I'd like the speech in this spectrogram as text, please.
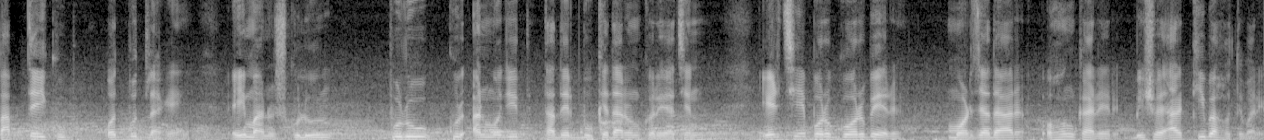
ভাবতেই খুব অদ্ভুত লাগে এই মানুষগুলোর পুরো কুরআন মজিদ তাদের বুকে ধারণ করে আছেন। এর চেয়ে বড় গর্বের, মর্যাদার, অহংকারের বিষয় আর কী বা হতে পারে?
